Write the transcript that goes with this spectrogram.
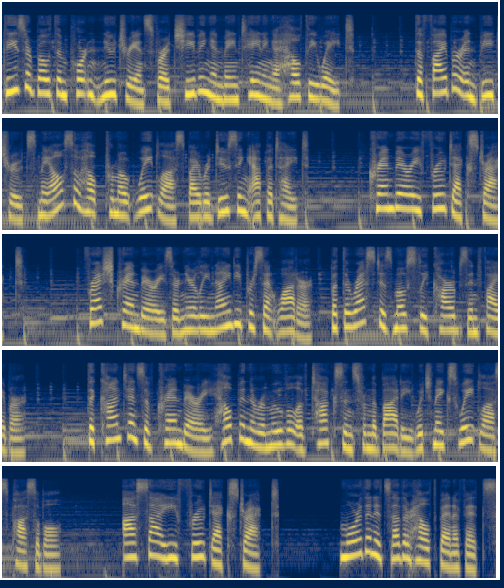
These are both important nutrients for achieving and maintaining a healthy weight. The fiber in beetroots may also help promote weight loss by reducing appetite. Cranberry fruit extract. Fresh cranberries are nearly 90% water, but the rest is mostly carbs and fiber. The contents of cranberry help in the removal of toxins from the body which makes weight loss possible. Acai fruit extract. More than its other health benefits,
